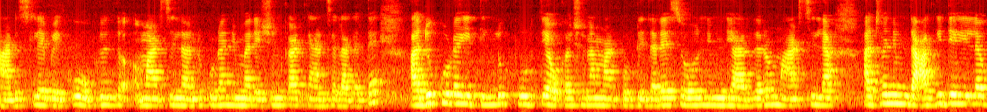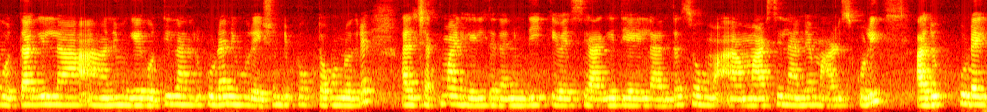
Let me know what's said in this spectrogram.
ಮಾಡಿಸ್ಲೇಬೇಕು. ಒಬ್ರದ್ದು ಮಾಡಿಸಿಲ್ಲ ಅಂದರೂ ಕೂಡ ನಿಮ್ಮ ರೇಷನ್ ಕಾರ್ಡ್ ಕ್ಯಾನ್ಸಲ್ ಆಗುತ್ತೆ. ಅದು ಕೂಡ ಈ ತಿಂಗಳು ಪೂರ್ತಿ ಅವಕಾಶನ ಮಾಡಿಕೊಟ್ಟಿದ್ದಾರೆ. ಸೊ, ನಿಮ್ದು ಯಾರ್ದಾರು ಮಾಡಿಸಿಲ್ಲ ಅಥವಾ ನಿಮ್ದು ಆಗಿದೆ ಇಲ್ಲ, ಗೊತ್ತಾಗಿಲ್ಲ ನಿಮಗೆ ಗೊತ್ತಿಲ್ಲ ಅಂದರೂ ಕೂಡ ನೀವು ರೇಷನ್ ಡಿಪೋಗೆ ತೊಗೊಂಡೋದ್ರೆ ಅಲ್ಲಿ ಚೆಕ್ ಮಾಡಿ ಹೇಳ್ತಾರೆ, ನಿಮ್ದು ಈ ಕೆ ವೈ ಸಿ ಆಗಿದೆಯಾ ಇಲ್ಲ ಅಂತ. ಸೊ ಮಾಡಿಸಿಲ್ಲ ಅಂದರೆ ಮಾಡಿಸ್ಕೊಳ್ಳಿ. ಅದು ಕೂಡ ಈ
